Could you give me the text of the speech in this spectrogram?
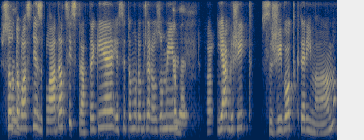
Jsou ano. to vlastně zvládací strategie, jestli tomu dobře rozumím, ano. jak žít s život, který mám,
